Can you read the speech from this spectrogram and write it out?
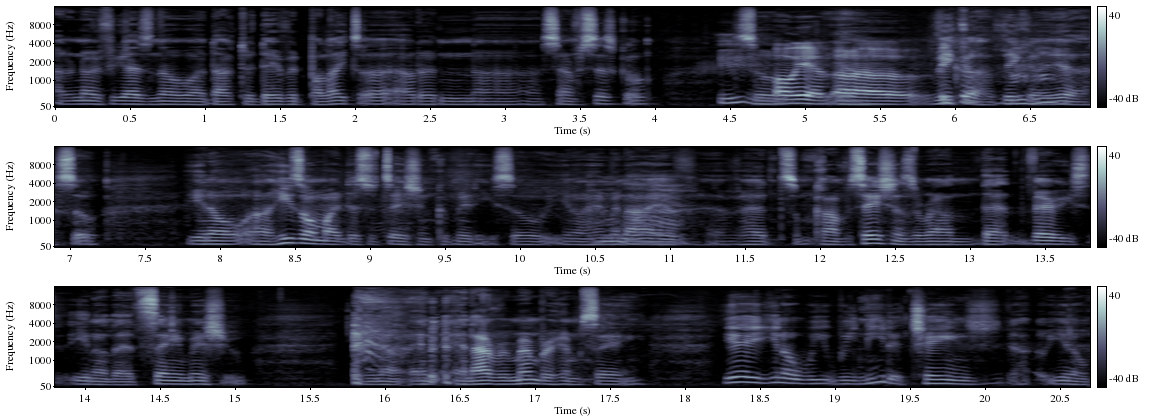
I don't know if you guys know uh, Dr. David Palaita out in uh, San Francisco. So, Oh yeah, uh, Vika, Vika. Vika, yeah. So, you know, uh, he's on my dissertation committee. So, you know, him and I have, have had some conversations around that very, you know, that same issue. You know, and, and I remember him saying, yeah, you know, we, we need to change, uh, you know,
